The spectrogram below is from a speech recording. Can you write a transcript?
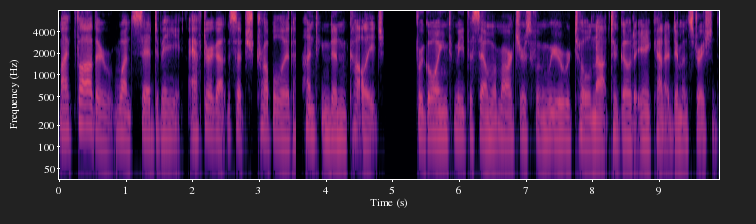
My father once said to me after I got in such trouble at Huntingdon College for going to meet the Selma Marchers when we were told not to go to any kind of demonstrations.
